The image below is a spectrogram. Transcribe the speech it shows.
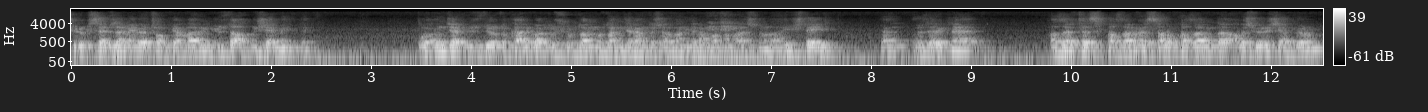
çürük sebze meyve toplayanların yüzde altmışı emekli. Bu önce biz diyorduk garibandır şuradan buradan gelen dışarıdan gelen vatandaşlar da hiç değil. Ben özellikle pazartesi pazarı ve salı pazarında alışveriş yapıyorum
